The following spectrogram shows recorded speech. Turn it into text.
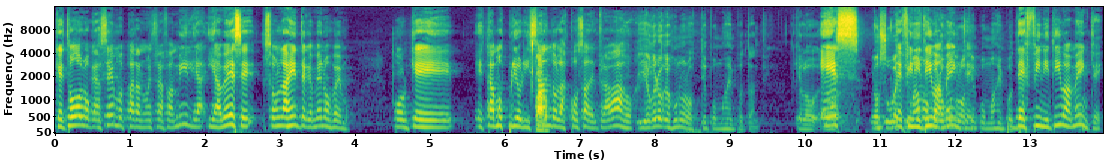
que todo lo que hacemos es para nuestra familia y a veces son la gente que menos vemos porque estamos priorizando Claro. las cosas del trabajo. Y yo creo que es uno de los tiempos más importantes. Que lo, lo- es lo subestimamos, pero es uno de definitivamente los tiempos más importantes. definitivamente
